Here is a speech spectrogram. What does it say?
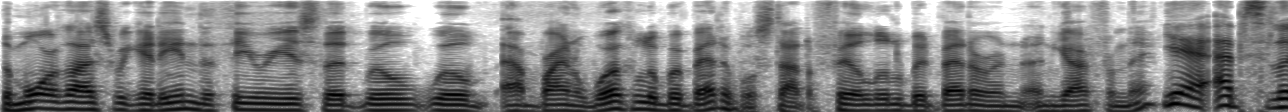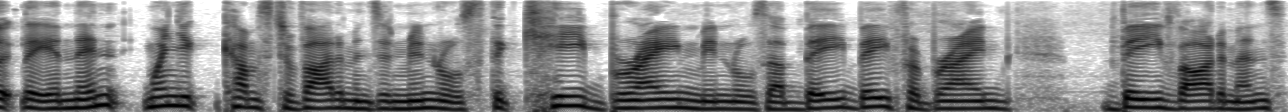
The more of those we get in, the theory is that we'll, we'll our brain will work a little bit better. We'll start to feel a little bit better and, and go from there. Yeah, absolutely. And then when it comes to vitamins and minerals, the key brain minerals are B, B for brain, B vitamins,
